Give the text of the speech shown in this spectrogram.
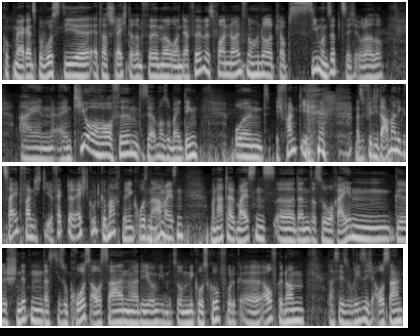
guckt man ja ganz bewusst die etwas schlechteren Filme. Und der Film ist von 1977 oder so. Ein, ein Tierhorrorfilm, das ist ja immer so mein Ding. Und ich fand die, also für die damalige Zeit fand ich die Effekte recht gut gemacht mit den großen Ameisen. Man hat halt meistens äh, dann das so reingeschnitten, dass die so groß aussahen. Man hat die irgendwie mit so einem Mikroskop äh, aufgenommen, dass sie so riesig aussahen.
